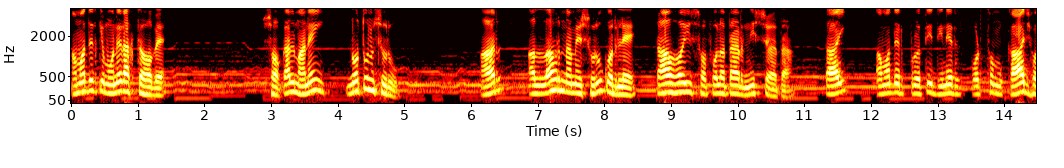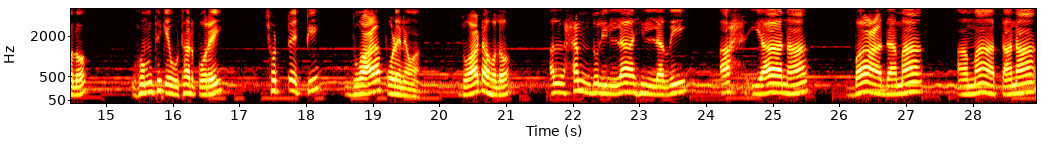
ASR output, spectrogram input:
আমাদেরকে মনে রাখতে হবে, সকাল মানেই নতুন শুরু। আর আল্লাহর নামে শুরু করলে তা হয় সফলতার নিশ্চয়তা। তাই আমাদের প্রতিদিনের প্রথম কাজ হলো ঘুম থেকে ওঠার পরেই ছোট্ট একটি দোয়া পড়ে নেওয়া। দোয়াটা হলো আলহামদুলিল্লাহিল্লাজি আহ ইয়ানা বাদামা আমাতানা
